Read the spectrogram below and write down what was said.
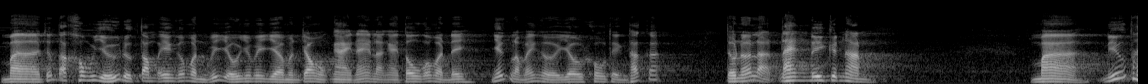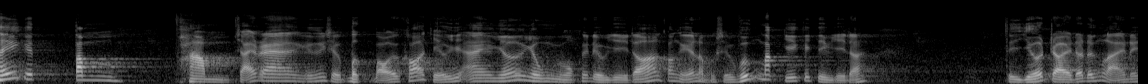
mà chúng ta không giữ được tâm yên của mình. Ví dụ như bây giờ mình trong một ngày nay là ngày tu của mình đi, nhất là mấy người vô khu thiền thất á. Tôi nói là đang đi kinh hành. Mà nếu thấy cái tâm phàm xảy ra những cái sự bực bội, khó chịu với ai, nhớ nhung một cái điều gì đó, có nghĩa là một sự vướng mắc với cái điều gì đó, thì giữa trời đó đứng lại đi.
